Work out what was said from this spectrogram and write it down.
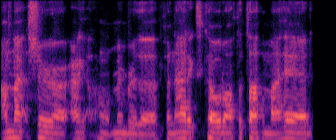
I'm not sure. I, don't remember the Fanatics code off the top of my head,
